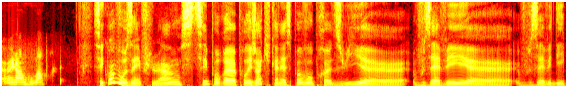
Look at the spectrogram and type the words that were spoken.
un engouement pour ça. C'est quoi vos influences? Pour, euh, pour les gens qui connaissent pas vos produits, euh, vous avez, euh, vous avez des,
